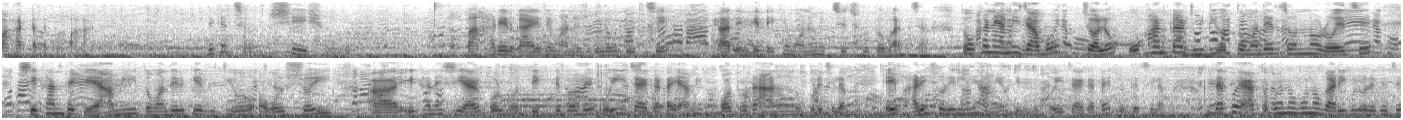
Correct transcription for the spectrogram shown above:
পাহাড়টা, দেখো পাহাড়। দেখেছ? সেই সুন্দর। পাহাড়ের গায়ে যে মানুষগুলো উঠছে, তাদেরকে দেখে মনে হচ্ছে ছোট বাচ্চা। তো ওখানে আমি যাব। চলো, ওখানকার ভিডিও তোমাদের জন্য রয়েছে। সেখান থেকে আমি তোমাদেরকে ভিডিও অবশ্যই এখানে শেয়ার করব। দেখতে পাবে ওই জায়গাটায় আমি কতটা আনন্দ করেছিলাম। এই ভারী শরীর নিয়ে আমিও কিন্তু ওই জায়গাটায় উঠেছিলাম। দেখো, এত ঘন ঘন গাড়িগুলো রেখেছে।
